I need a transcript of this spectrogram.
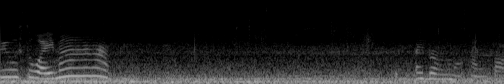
วิวสวยมาก ไปเบิ่งหมอหันต่อ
